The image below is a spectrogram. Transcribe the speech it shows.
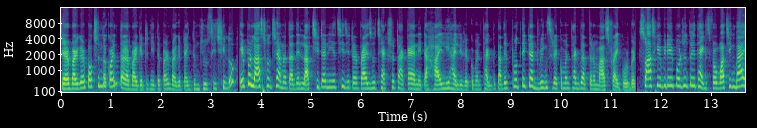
যারা বার্গার পছন্দ করেন, তারা বার্গারটা নিতে পারেন। বার্গারটা একদম জুসি ছিল। এরপর লাস্ট হচ্ছে আমরা তাদের লাচ্ছিটা নিয়েছি, যেটার প্রাইস হচ্ছে একশো টাকা অ্যান্ড এটা হাইলি হাইলি রেকমেন্ড থাকবে। তাদের প্রত্যেকটা ড্রিঙ্কস রেকমেন্ড থাকবে, আপনারা মাছ ট্রাই করবেন। সো আজকে ভিডিও এই পর্যন্তই। থ্যাংকস ফর ওয়াচিং বাই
